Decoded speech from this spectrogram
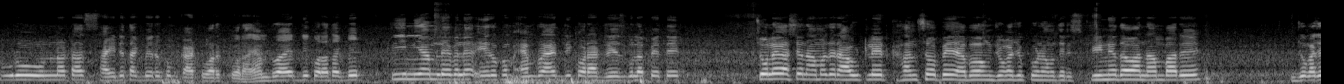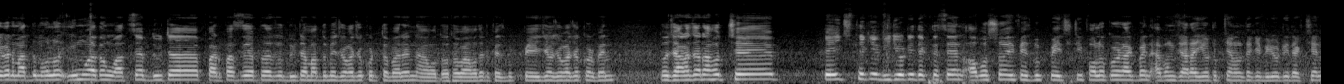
পুরো ওড়নাটা সাইডে থাকবে এরকম কাট ওয়ার্ক করা। এমব্রয়ডারি করা থাকবে। প্রিমিয়াম লেভেলের এরকম এমব্রয়ডারি করা ড্রেসগুলো পেতে চলে আসেন আমাদের আউটলেট খান শপে এবং যোগাযোগ করুন আমাদের স্ক্রিনে দেওয়া নাম্বারে যোগাযোগের মাধ্যম হলো ইমো এবং হোয়াটসঅ্যাপ। দুইটা পারপাসে আপনারা দুইটা মাধ্যমে যোগাযোগ করতে পারেন অথবা আমাদের ফেসবুক পেজেও যোগাযোগ করবেন। তো যারা যারা হচ্ছে পেজ থেকে ভিডিওটি দেখতেছেন, অবশ্যই ফেসবুক পেজটি ফলো করে রাখবেন এবং যারা ইউটিউব চ্যানেল থেকে ভিডিওটি দেখছেন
